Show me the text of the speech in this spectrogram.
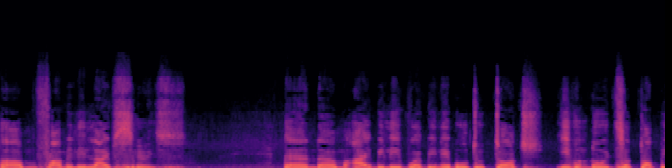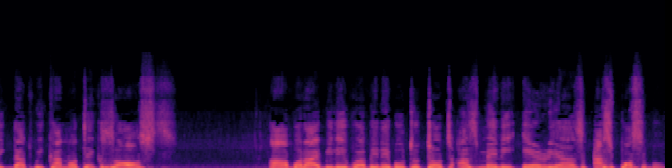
um, family life series, and um, I believe we've been able to touch, even though it's a topic that we cannot exhaust, uh, but I believe we've been able to touch as many areas as possible.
